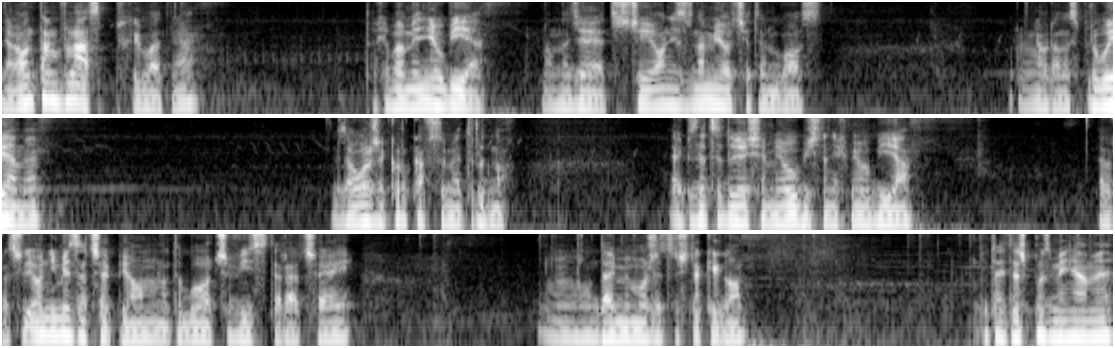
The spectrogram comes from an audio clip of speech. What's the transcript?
Ale on tam wlazł chyba, nie? To chyba mnie nie ubije. Mam nadzieję. Czyli on jest w namiocie, ten boss. Dobra, no spróbujemy. Założę kruka w sumie, trudno. Jak zdecyduje się mnie ubić, to niech mnie ubija. Dobra, czyli oni mnie zaczepią, no to było oczywiste raczej. Mm, Dajmy może coś takiego. Tutaj też pozmieniamy.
